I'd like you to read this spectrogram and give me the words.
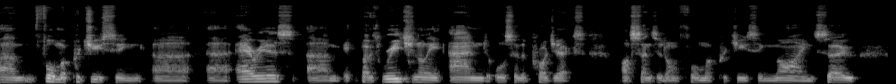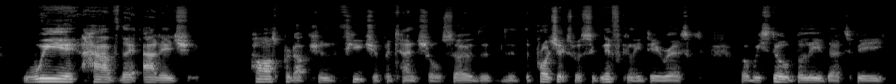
um, former producing uh, uh, areas, um, both regionally and also the projects are centered on former producing mines. So we have the adage past production, future potential. So the, the, the projects were significantly de risked, but we still believe there to be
